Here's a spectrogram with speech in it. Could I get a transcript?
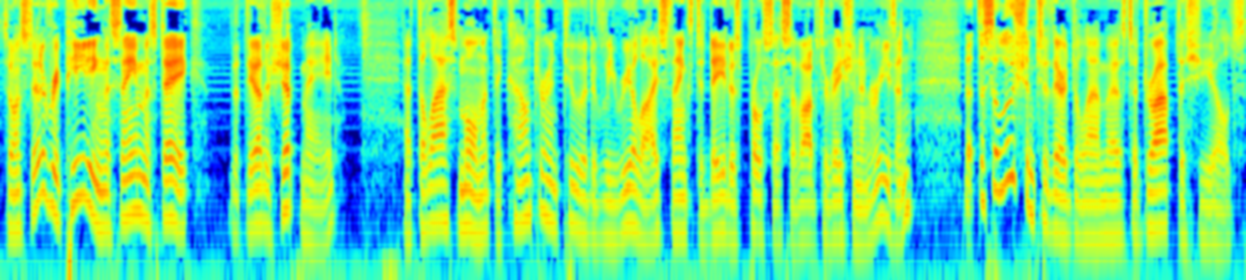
So instead of repeating the same mistake that the other ship made, at the last moment, they counterintuitively realize, thanks to Data's process of observation and reason, that the solution to their dilemma is to drop the shields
